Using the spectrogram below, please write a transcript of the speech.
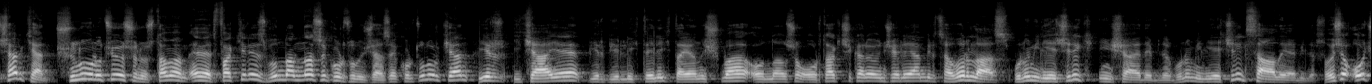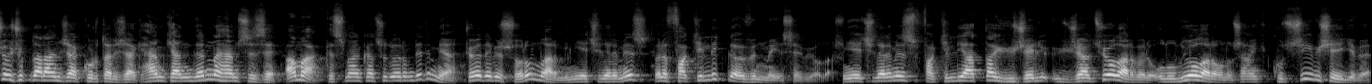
geçerken şunu unutuyorsunuz. Tamam evet fakiriz bundan nasıl kurtulacağız? E kurtulurken bir hikaye, bir birliktelik, dayanışma, ondan sonra ortak çıkarı önceleyen bir tavır lazım. Bunu milliyetçilik inşa edebilir. Bunu milliyetçilik sağlayabilir. Dolayısıyla o çocuklar ancak kurtaracak hem kendilerini hem sizi. Ama kısmen katılıyorum dedim ya. Şöyle de bir sorun var. Milliyetçilerimiz böyle fakirlikle övünmeyi seviyorlar. Milliyetçilerimiz fakirliği hatta yüceli, yüceltiyorlar böyle. Ululuyorlar onu. Sanki kutsi bir şey gibi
